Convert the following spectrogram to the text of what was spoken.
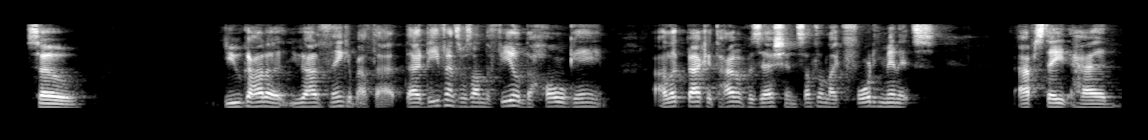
So you gotta you gotta think about that. That defense was on the field the whole game. I look back at time of possession, something like 40 minutes. App State had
